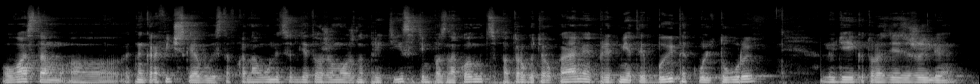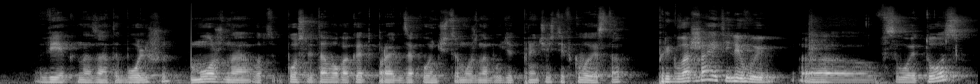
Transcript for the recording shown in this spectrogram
У вас там э, этнографическая выставка на улице, где тоже можно прийти, с этим познакомиться, потрогать руками предметы быта, культуры людей, которые здесь жили век назад и больше. Можно, вот после того, как этот проект закончится, можно будет принять участие в квестах. Приглашаете ли вы э, в свой ТОС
